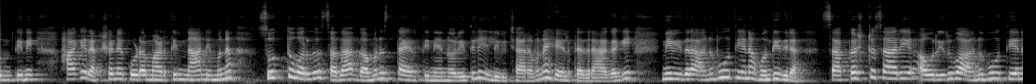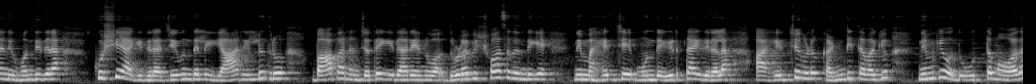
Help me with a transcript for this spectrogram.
ತುಂಬ್ತೀನಿ ಹಾಗೆ ರಕ್ಷಣೆ ಕೂಡ ಮಾಡ್ತೀನಿ. ನಾನು ನಿಮ್ಮನ್ನು ಸುತ್ತುವರೆದು ಸದಾ ಗಮನಿಸ್ತಾ ಇರ್ತೀನಿ ಅನ್ನೋ ರೀತಿಯಲ್ಲಿ ಇಲ್ಲಿ ವಿಚಾರವನ್ನು ಹೇಳ್ತಾ ಇದ್ದಾರೆ. ಹಾಗಾಗಿ ನೀವು ಇದರ ಅನುಭೂತಿಯನ್ನು ಹೊಂದಿದ್ದೀರಾ? ಸಾಕಷ್ಟು ಸಾರಿ ಅವರಿರುವ ಅನುಭೂತಿಯನ್ನು ನೀವು ಹೊಂದಿದ್ದೀರಾ? ಖುಷಿಯಾಗಿದ್ದೀರಾ? ಜೀವನದಲ್ಲಿ ಯಾರಿಲ್ಲದ್ರೂ ಬಾಬಾ ನನ್ನ ಜೊತೆಗಿದ್ದಾರೆ ಎನ್ನುವ ದೃಢ ವಿಶ್ವಾಸದೊಂದಿಗೆ ನಿಮ್ಮ ಹೆಜ್ಜೆ ಮುಂದೆ ಇಡ್ತಾ ಇದ್ದೀರಲ್ಲ, ಆ ಹೆಜ್ಜೆಗಳು ಖಂಡಿತವಾಗಿಯೂ ನಿಮಗೆ ಒಂದು ಉತ್ತಮವಾದ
